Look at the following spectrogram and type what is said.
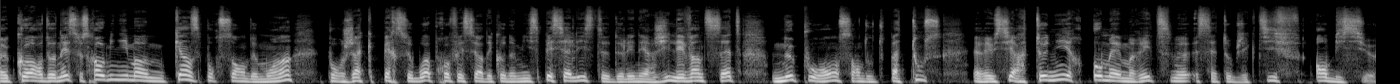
euh, coordonnée. Ce sera au minimum 15% de moins. Pour Jacques Percebois, professeur d'économie spécialiste de l'énergie, les 27 ne pourront sans doute pas tous réussir à tenir au même rythme cet objectif ambitieux.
